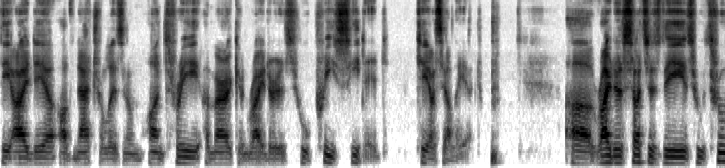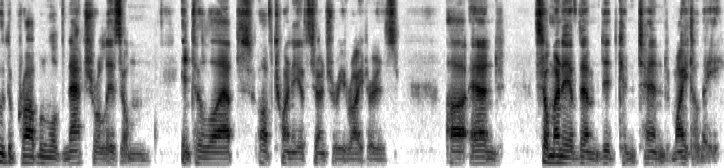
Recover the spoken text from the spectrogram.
the idea of naturalism on three American writers who preceded T.S. Eliot. Uh, writers such as these who threw the problem of naturalism into the laps of 20th century writers. Uh, and so many of them did contend mightily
